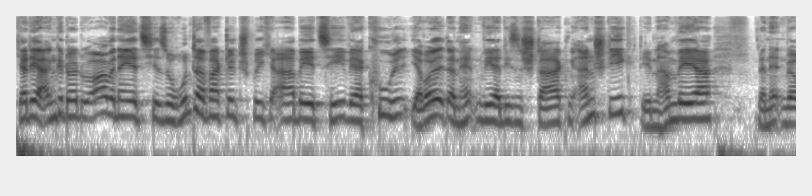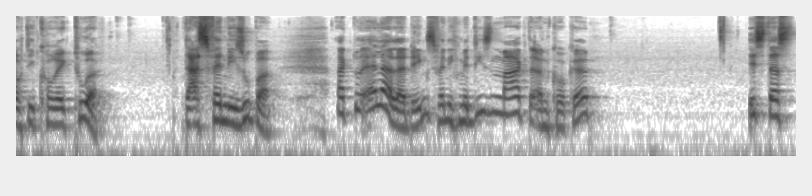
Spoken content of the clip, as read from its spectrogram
Ich hatte ja angedeutet, oh, wenn er jetzt hier so runterwackelt, sprich A, B, C, wäre cool. Jawohl, dann hätten wir ja diesen starken Anstieg, den haben wir ja. Dann hätten wir auch die Korrektur. Das fände ich super. Aktuell allerdings, wenn ich mir diesen Markt angucke, ist das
